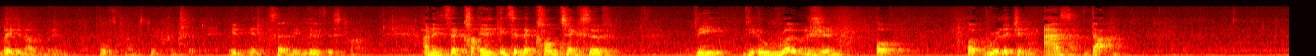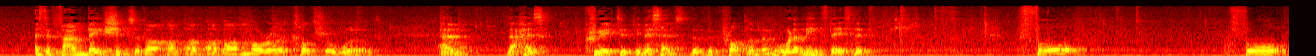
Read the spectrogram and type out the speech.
maybe not in Paul's time, it's different, but in, in certainly Luther's time. And it's, a, it's in the context of the, the erosion of, of religion as that as the foundations of our, of, of our moral and cultural world um, that has created, in a sense, the, the problem. And what I mean is this that for, for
